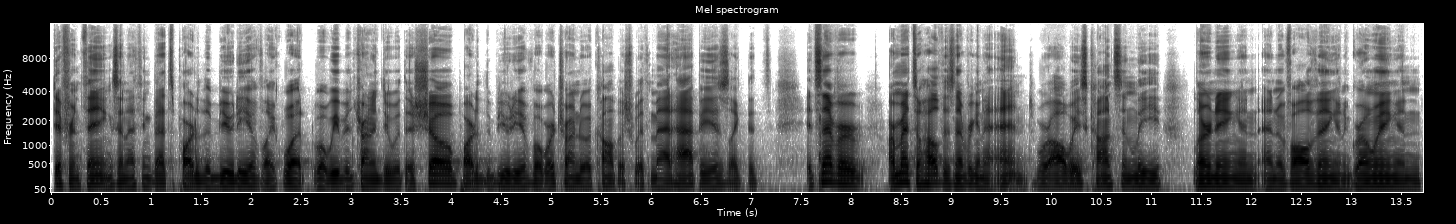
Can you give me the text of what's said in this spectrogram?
different things and i think that's part of the beauty of like what what we've been trying to do with this show. Part of the beauty of what we're trying to accomplish with mad happy is like that it's never our mental health is never going to end. We're always constantly learning and, and evolving and growing and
